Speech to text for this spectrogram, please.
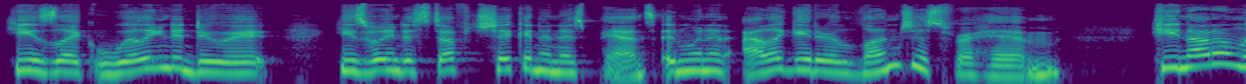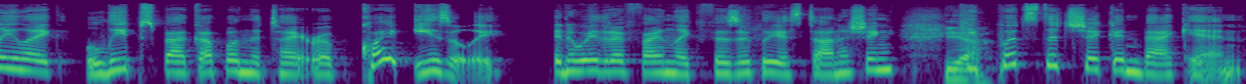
he's like willing to do it. He's willing to stuff chicken in his pants. And when an alligator lunges for him, he not only like leaps back up on the tightrope quite easily in a way that I find like physically astonishing. Yeah. He puts the chicken back in.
